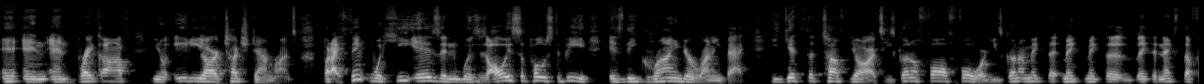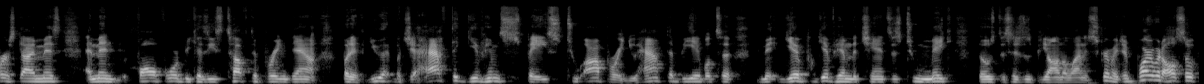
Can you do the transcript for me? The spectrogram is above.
and, and and break off you know 80 yard touchdown runs. But I think what he is and was always supposed to be is the grinder running back. He gets the tough yards. He's to fall forward. He's to make the make make the make the next the first guy miss and then fall forward because he's tough to bring down. But if you but you have to give him space to operate. You have to be able able to give give him the chances to make those decisions beyond the line of scrimmage. And part of it also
